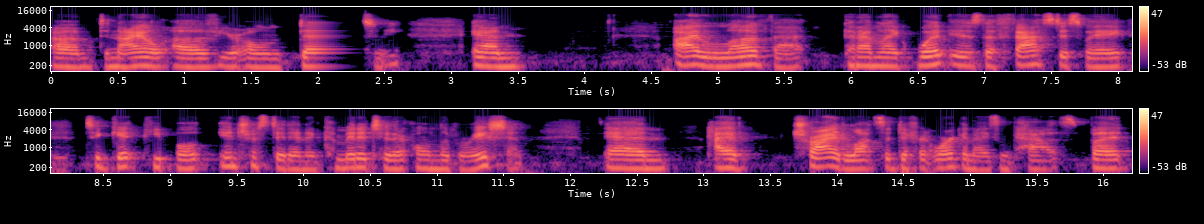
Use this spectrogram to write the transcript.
um, denial of your own destiny. And I love that. That I'm like, what is the fastest way to get people interested in and committed to their own liberation? And I have tried lots of different organizing paths, but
